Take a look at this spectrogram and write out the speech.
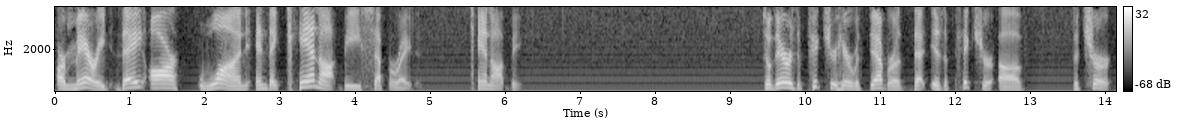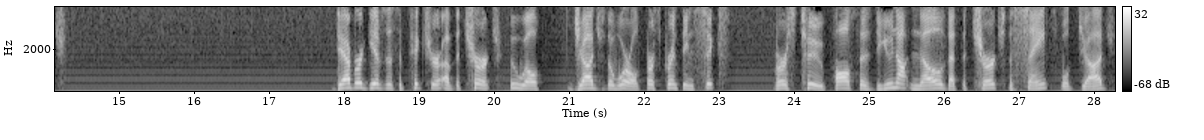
are married. They are one and they cannot be separated. Cannot be. So there is a picture here with Deborah that is a picture of the church. Deborah gives us a picture of the church who will judge the world. 1 Corinthians 6, verse 2, Paul says, Do you not know that the church, the saints, will judge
